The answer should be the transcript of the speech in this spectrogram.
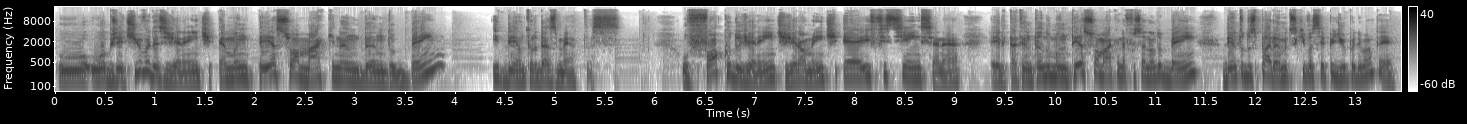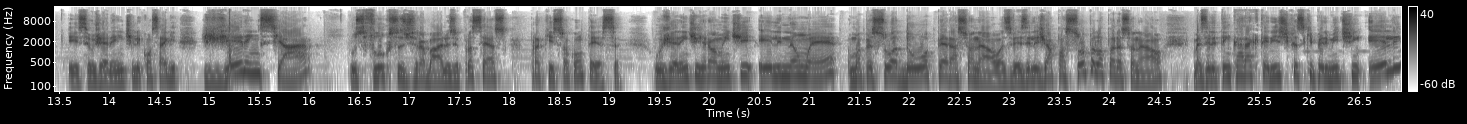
o, o objetivo desse gerente é manter a sua máquina andando bem e dentro das metas. O foco do gerente geralmente é a eficiência, né? Ele está tentando manter a sua máquina funcionando bem dentro dos parâmetros que você pediu para ele manter. Esse o gerente, ele consegue gerenciar os fluxos de trabalhos e processos para que isso aconteça. O gerente geralmente ele não é uma pessoa do operacional. Às vezes ele já passou pelo operacional, mas ele tem características que permitem ele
